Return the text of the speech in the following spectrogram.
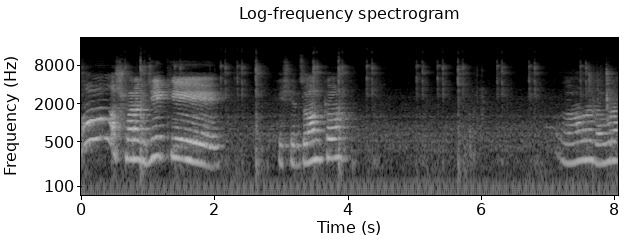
O, szmaragdziki. Jakieś jedzonko. Dobra, dobra.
